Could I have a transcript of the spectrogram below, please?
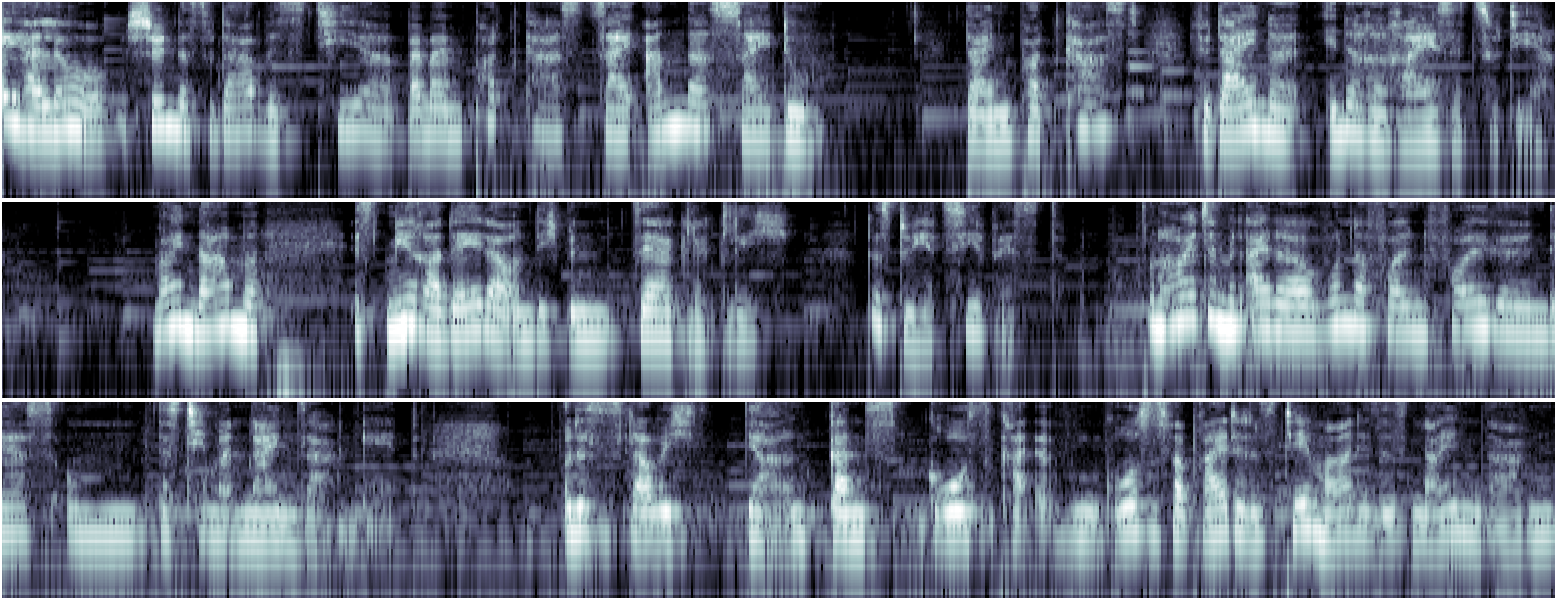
Hey, hallo, schön, dass du da bist hier bei meinem Podcast Sei anders, sei du. Dein Podcast für deine innere Reise zu dir. Mein Name ist Mira Deda und ich bin sehr glücklich, dass du jetzt hier bist. Und heute mit einer wundervollen Folge, in der es um das Thema Nein sagen geht. Und es ist, glaube ich, ja, ein ganz groß, ein großes verbreitetes Thema, dieses Nein sagen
